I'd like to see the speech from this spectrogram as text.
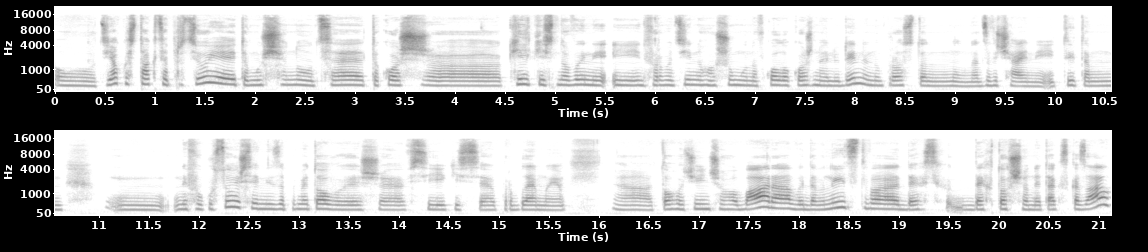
От, якось так це працює, тому що ну, це також е, кількість новин і інформаційного шуму навколо кожної людини ну, просто ну, надзвичайний. І ти там не фокусуєшся не запам'ятовуєш е, всі якісь е, проблеми того чи іншого бара, видавництва, де, де хто що не так сказав.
